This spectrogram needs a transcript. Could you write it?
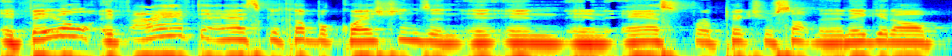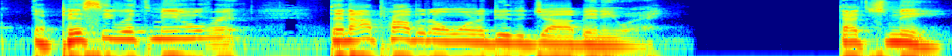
if they don't, if I have to ask a couple questions and and and ask for a picture or something and they get all pissy with me over it, then I probably don't want to do the job anyway. That's me.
